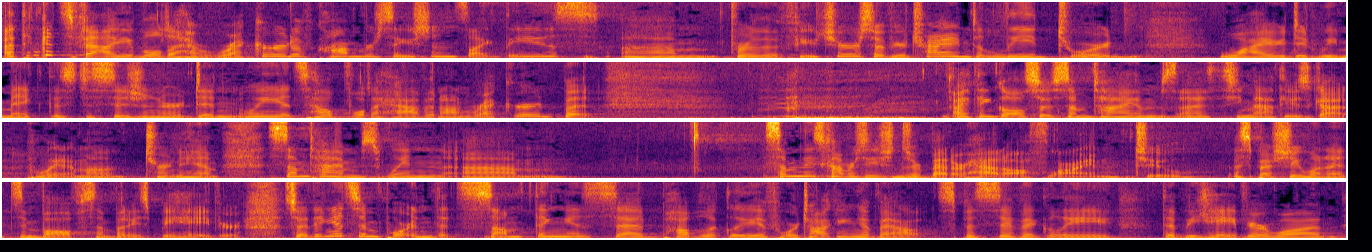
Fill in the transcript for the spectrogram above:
I think it's valuable to have record of conversations like these um, for the future. So if you're trying to lead toward why did we make this decision or didn't we, it's helpful to have it on record. But I think also sometimes, I see Matthew's got a point, I'm to turn to him. Sometimes when um, some of these conversations are better had offline too, especially when it's involved somebody's behavior. So I think it's important that something is said publicly. If we're talking about specifically the behavior one,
